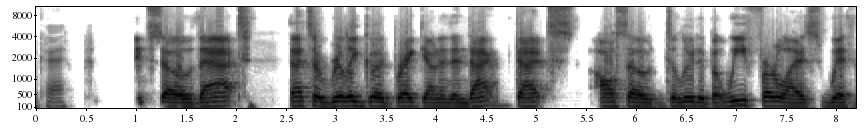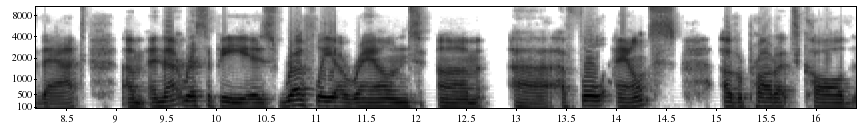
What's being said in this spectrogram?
Okay. and so that that's a really good breakdown and then that that's also diluted but we fertilize with that. Um, and that recipe is roughly around um, uh, a full ounce of a product called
